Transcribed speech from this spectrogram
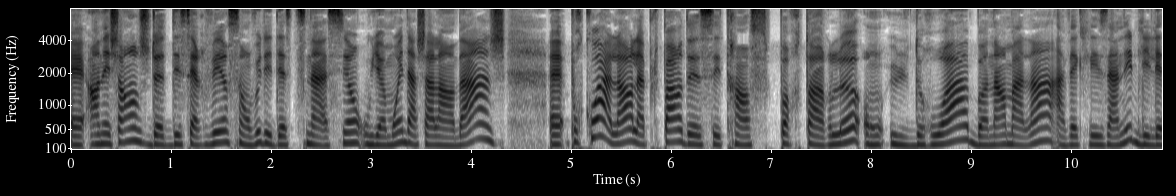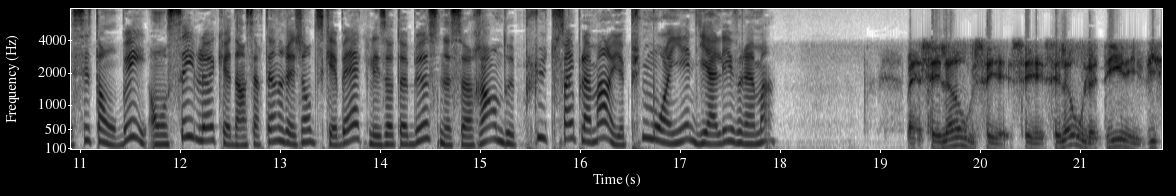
Euh, en échange de desservir, si on veut, des destinations où il y a moins d'achalandage. Euh, pourquoi alors la plupart de ces transporteurs-là ont eu le droit, bon an, mal an, avec les années, de les laisser tomber? On sait là que dans certaines régions du Québec, les autobus ne se rendent plus, tout simplement. Il n'y a plus de moyen d'y aller vraiment. Ben, c'est là où c'est, là où le deal est vicié.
